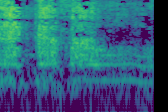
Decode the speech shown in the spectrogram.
الَّذِينَ كَفَرُوا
